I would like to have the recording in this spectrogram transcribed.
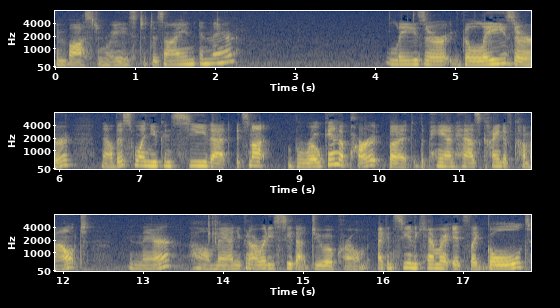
embossed and raised design in there. Laser Glazer. Now this one you can see that it's not broken apart, but the pan has kind of come out in there. Oh man, you can already see that duochrome. I can see in the camera it's like gold,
